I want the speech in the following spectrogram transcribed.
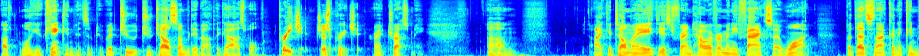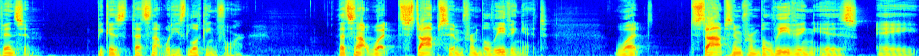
of well you can't convince somebody but to to tell somebody about the gospel preach it just preach it right trust me um, I could tell my atheist friend however many facts I want but that's not going to convince him because that's not what he's looking for. That's not what stops him from believing it. What stops him from believing is a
